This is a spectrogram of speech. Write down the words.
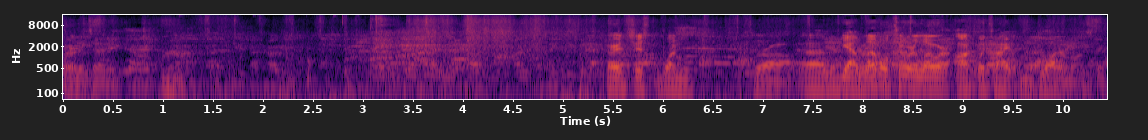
Burn its head. Or it's just one draw. Uh, yeah, level 2 or lower aqua type water monster.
